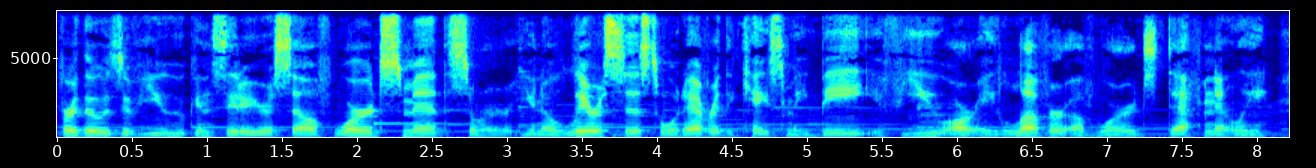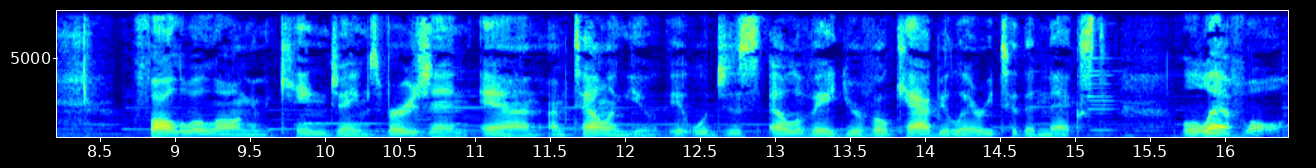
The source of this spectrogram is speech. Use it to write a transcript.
for those of you who consider yourself wordsmiths or, you know, lyricists, whatever the case may be, if you are a lover of words, definitely follow along in the King James Version, and I'm telling you, it will just elevate your vocabulary to the next level.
